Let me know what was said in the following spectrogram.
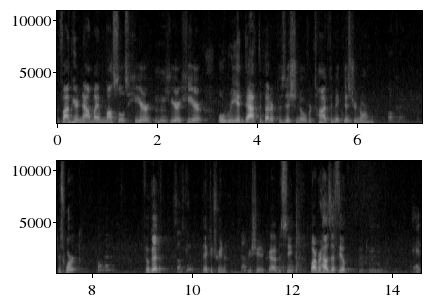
If I'm here now, my muscles here, mm-hmm. here, here will readapt a better position over time to make this your normal. Okay. Just work. Okay. Feel good? Sounds good. Thank you, Trina. Yeah. Appreciate it. Grab a seat. Barbara, how's that feel? It,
